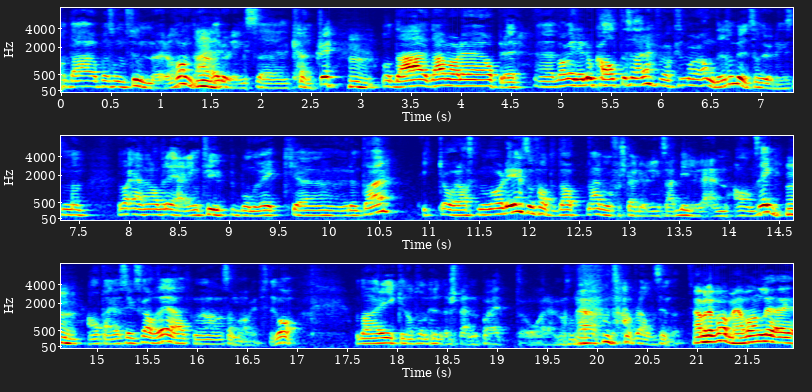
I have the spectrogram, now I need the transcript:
Og der på sånn Sunnmøre og sånn, der er det rullings eh, country. Mm. Og der, der var det opprør. Eh, Det var veldig lokalt, dessverre, for det var ikke så mange andre som brydde seg om rullingsen. Men det var en eller annen regjering, type Bondevik, eh, rundt der. Ikke overraskende noen år, de, som fant ut at nei, hvorfor skal rullings være billigere enn annen sigg? Mm. Alt er jo sykt skadelig, alt med samme avgiftsnivå. Og da gikk den opp sånn 100 spenn på ett år eller noe sånt. Ja. da ble alle sinte. Ja, men det var mer vanlig. Jeg,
